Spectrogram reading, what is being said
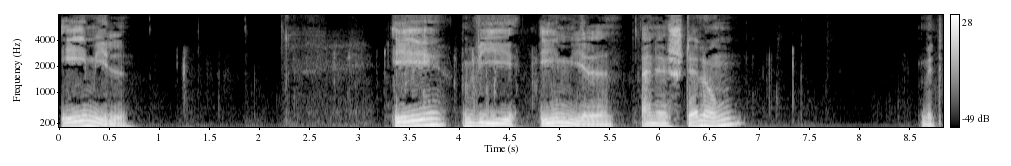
Emil. E wie Emil. Eine Stellung mit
